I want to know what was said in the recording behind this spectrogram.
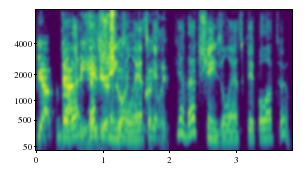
yeah So that, that- behavior that's is going quickly. Yeah, that's changed the landscape a lot too.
